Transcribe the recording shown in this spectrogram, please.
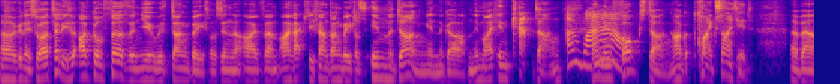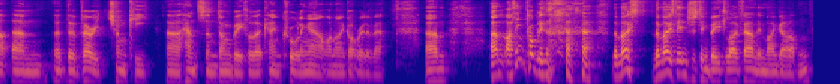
Oh goodness! Well, I'll tell you, I've gone further than you with dung beetles in that I've um, I've actually found dung beetles in the dung in the garden, in my in cat dung, oh wow, and in fox dung. I got quite excited about um, the very chunky, uh, handsome dung beetle that came crawling out when I got rid of it. Um, um, I think probably the, the, most the most interesting beetle I've found in my garden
